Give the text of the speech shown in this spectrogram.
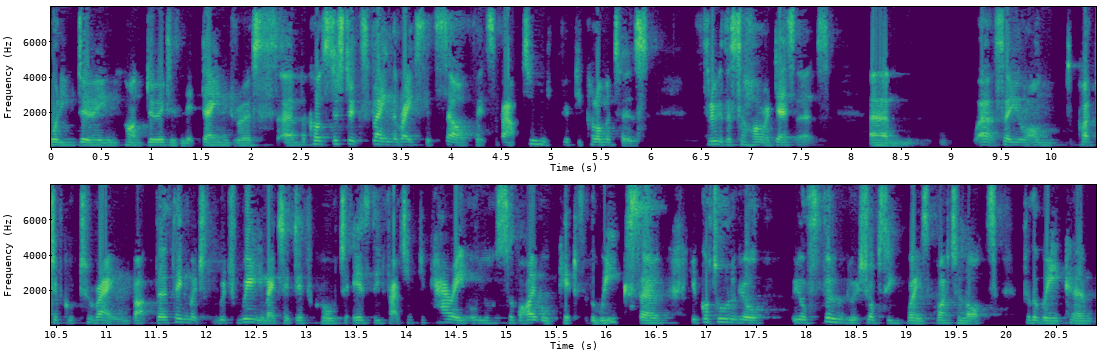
what are you doing? You can't do it. Isn't it dangerous? Um, because just to explain the race itself, it's about 250 kilometers through the Sahara Desert. Um, uh, so you're on quite difficult terrain. But the thing which which really makes it difficult is the fact you have to carry all your survival kit for the week. So you've got all of your your food, which obviously weighs quite a lot for the week, um,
